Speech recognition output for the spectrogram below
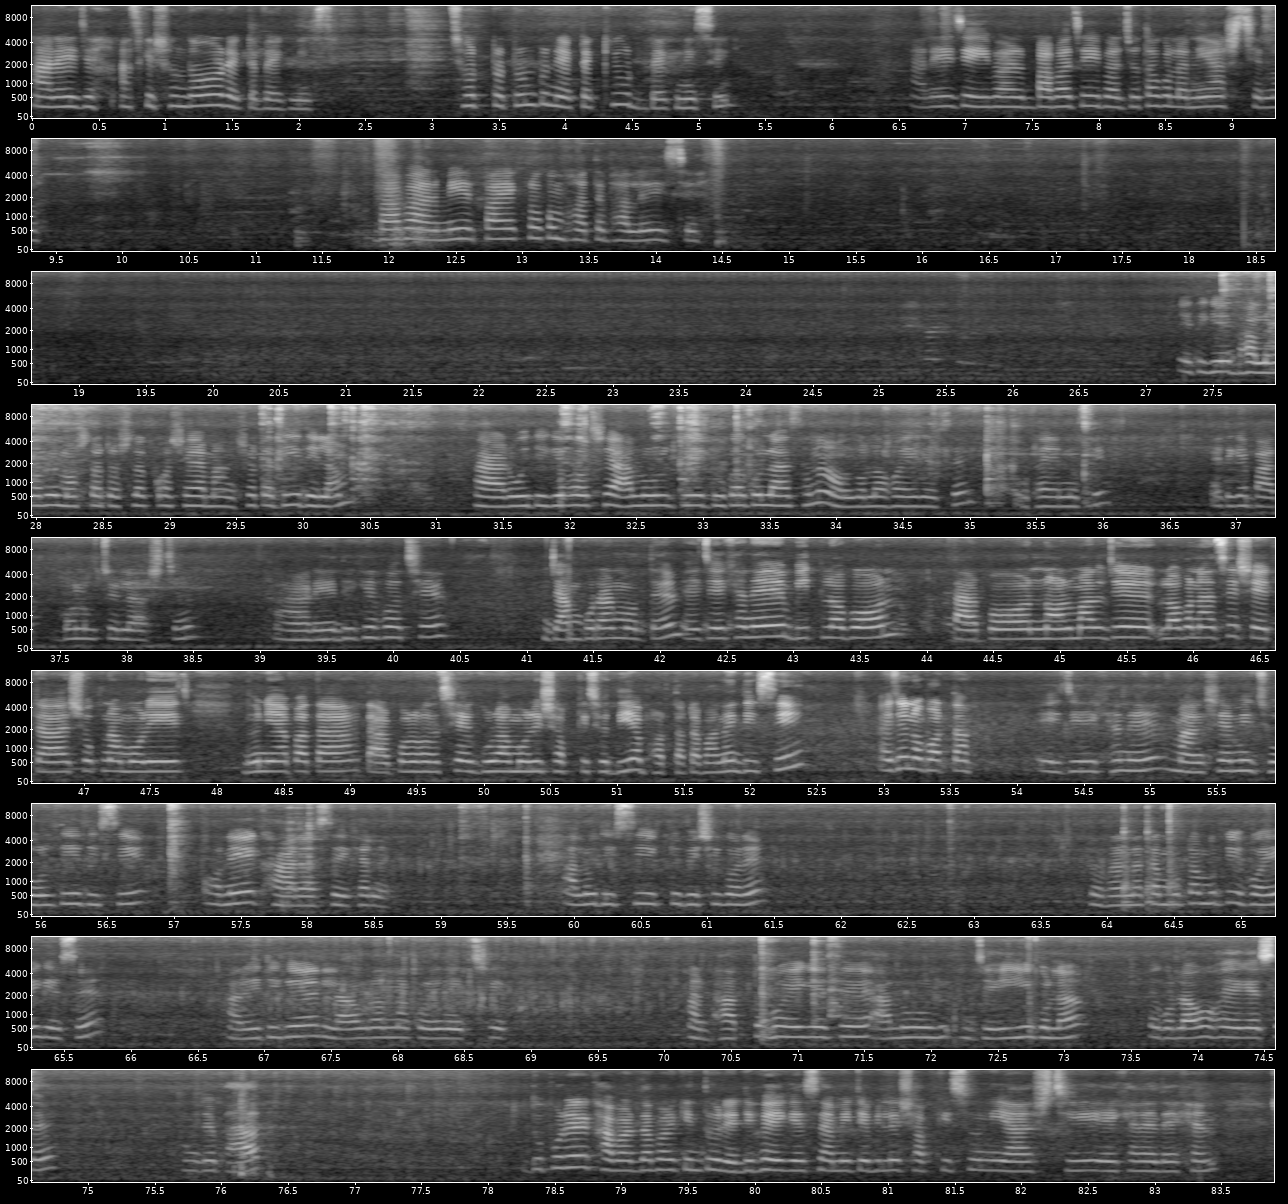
আর এই যে আজকে সুন্দর একটা ব্যাগ নিছি ছোট্ট টুনটুনি একটা কিউট ব্যাগ নিছি আর এই যে এইবার বাবা যে এইবার জুতাগুলো নিয়ে আসছিল বাবা আর মেয়ের পা একরকম হতে ভালো হয়েছে। এদিকে ভালোভাবে মশলা টশলা কষায় মাংসটা দিয়ে দিলাম। আর ওইদিকে হচ্ছে আলুর যে ডুকাগুলো আছে না ওইগুলো হয়ে গেছে উঠাই এনেছি। এদিকে ভাত বলক চলে আসছে। আর এদিকে হচ্ছে জাম্বুরার মধ্যে। এই যে এখানে বিট লবণ, তারপর নর্মাল যে লবণ আছে সেটা, শুকনা মরিচ, ধনিয়া পাতা, তারপর হচ্ছে গুঁড়া মরিচ সব কিছু দিয়ে ভর্তাটা বানাই দিছি। এই জন্য ভর্তা। এই যে এখানে মাংসে আমি ঝোল দিয়ে দিছি। অনেক হাড় আছে এখানে। আলু দিছি একটু বেশি করে। তো রান্নাটা মোটামুটি হয়ে গেছে। আর এদিকে লাউ রান্না করে নিচ্ছি। আর ভাত তো হয়ে গেছে, আলুর যে ইয়েগুলা, এগুলাও হয়ে গেছে। যে ভাত, দুপুরের খাবার দাবার কিন্তু রেডি হয়ে গেছে। আমি টেবিলে সব কিছু নিয়ে আসছি এইখানে দেখেন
